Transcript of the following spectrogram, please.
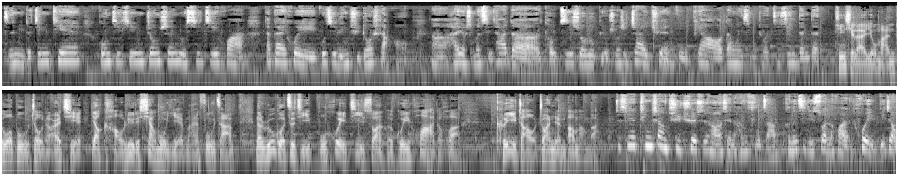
子女的津贴、公积金终身入息计划，大概会估计领取多少？啊，还有什么其他的投资收入，比如说是债券、股票、单位信托基金等等。听起来有蛮多步骤的，而且要考虑的项目也蛮复杂。那如果自己不会计算和规划的话，可以找专人帮忙吧。这些听上去确实好像显得很复杂，可能自己算的话会比较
